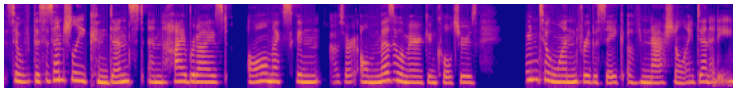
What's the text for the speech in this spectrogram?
so this essentially condensed and hybridized all Mexican, oh, sorry, all Mesoamerican cultures into one for the sake of national identity.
